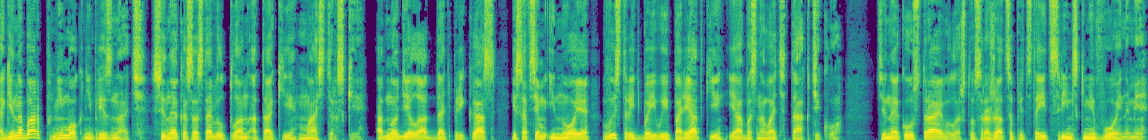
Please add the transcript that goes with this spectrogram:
А Генобарб не мог не признать. Синека составил план атаки мастерски. Одно дело отдать приказ, и совсем иное — выстроить боевые порядки и обосновать тактику — Синека устраивало, что сражаться предстоит с римскими воинами.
